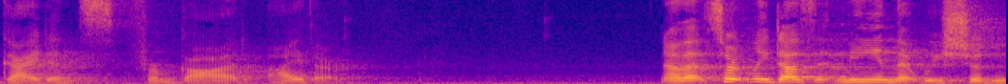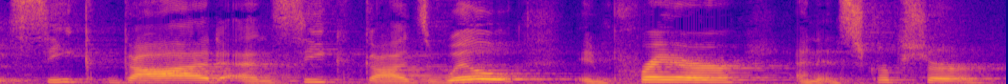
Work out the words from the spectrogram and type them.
guidance from God either. Now, that certainly doesn't mean that we shouldn't seek God and seek God's will in prayer and in Scripture.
